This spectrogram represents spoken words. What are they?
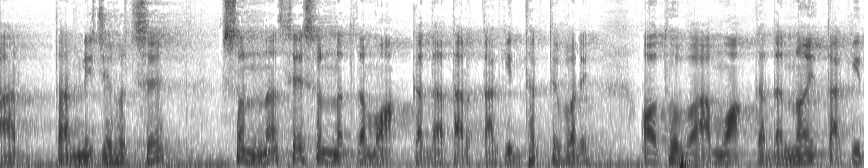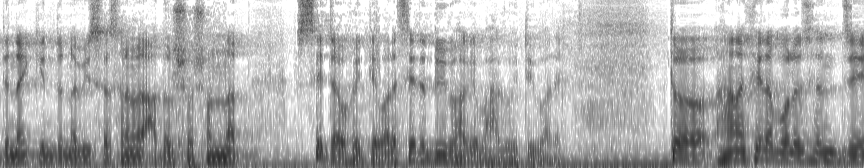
আর তার নিচে হচ্ছে সন্না সেই সন্ন্যতটা মোয়াক্কাদা তার তাকিদ থাকতে পারে। অথবা মোয়াক্কাদা নয়, তাকিদ নয় কিন্তু নবী সালামের আদর্শ সন্ন্যাত সেটাও হইতে পারে, সেটা দুই ভাগে ভাগ হইতে পারে। তো হানাফিরা বলেছেন যে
